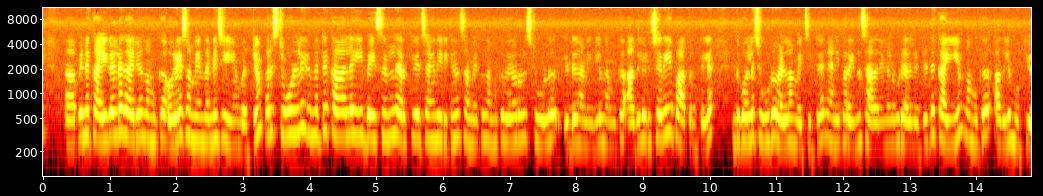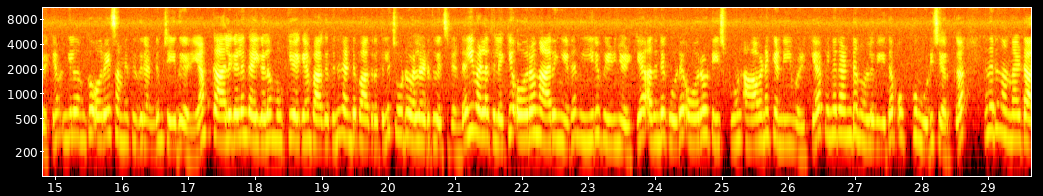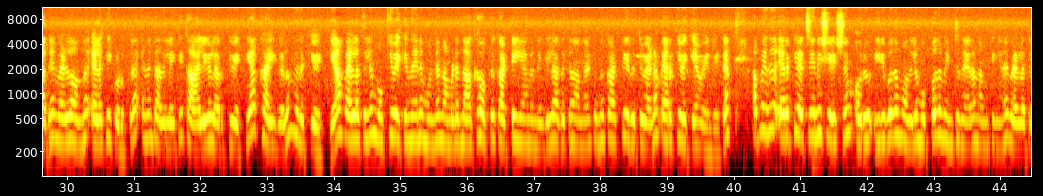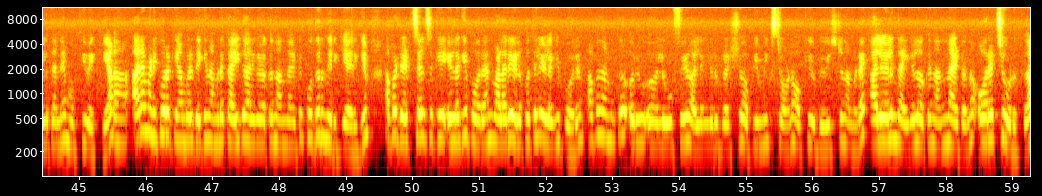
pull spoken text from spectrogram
പിന്നെ കൈകളുടെ കാര്യം നമുക്ക് ഒരേ സമയം തന്നെ ചെയ്യാൻ പറ്റും. ഒരു സ്റ്റൂളിൽ ഇരുന്നിട്ട് കാൽ ഈ ബേസണിൽ ഇറക്കി വെച്ച് അങ്ങനെ ഇരിക്കുന്ന സമയത്ത് നമുക്ക് വേറൊരു സ്റ്റൂൾ ഇടുകയാണെങ്കിൽ നമുക്ക് അതിലൊരു ചെറിയ പാത്രത്തിൽ ഇതുപോലെ ചൂടുവെള്ളം വെച്ചിട്ട് ഞാൻ ഈ പറയുന്ന സാധനങ്ങളും കൂടി അതിലിട്ടിട്ട് കൈയും നമുക്ക് അതിൽ മുക്കി വെക്കാം. എങ്കിൽ നമുക്ക് ഒരേ സമയത്ത് ഇത് രണ്ടും ചെയ്ത് കഴിയാം. കാലുകളും കൈകളും മുക്കി വെക്കാൻ പാകത്തിന് രണ്ട് പാത്രത്തിൽ ചൂടുവെള്ളം എടുത്ത് വെച്ചിട്ടുണ്ട്. ഈ വെള്ളത്തിലേക്ക് ഓരോ നാരങ്ങയുടെ നീര് പിഴിഞ്ഞൊഴിക്കുക. അതിന്റെ കൂടെ ഓരോ ടീസ്പൂൺ ആവണക്കെണ്ണയും ഒഴിക്കുക. പിന്നെ രണ്ട് നുള്ളു വീതം ഉപ്പും കൂടി ചേർക്കുക. എന്നിട്ട് നന്നായിട്ട് ആദ്യം വെള്ളം ഒന്ന് ഇളക്കി കൊടുക്കുക. എന്നിട്ട് അതിലേക്ക് കാലുകൾ ഇറക്കി വെക്കുക കൈകളും ഇറക്കി വെക്കുക. വെള്ളത്തിൽ മുക്കി വെക്കുന്നതിന് മുന്നേ നമ്മുടെ നഖമൊക്കെ കട്ട് ചെയ്യാനുണ്ടെങ്കിൽ അതൊക്കെ നന്നായിട്ട് ഒന്ന് കട്ട് ചെയ്തിട്ട് വേണം ഇറക്കി വെക്കാൻ വേണ്ടിയിട്ട്. അപ്പോൾ ഇത് ഇറക്കി വെച്ചതിന് ശേഷം ഒരു ഇരുപത് മുതൽ മുപ്പത് മിനിറ്റ് നേരം നമുക്കിങ്ങനെ വെള്ളത്തിൽ തന്നെ മുക്കി വെക്കുക. അരമണിക്കൂറൊക്കെ ആകുമ്പോഴത്തേക്കും നമ്മുടെ കൈ കാലുകളൊക്കെ നന്നായിട്ട് കുതിർന്നിരിക്കുകയായിരിക്കും. അപ്പോൾ ഡെഡ് സെൽസ് ഒക്കെ ഇളകി പോരാൻ വളരെ എളുപ്പത്തിൽ ഇളകി പോരും. അപ്പോൾ നമുക്ക് ഒരു ലൂഫയോ അല്ലെങ്കിൽ ഒരു ബ്രഷോ പ്യൂമിക് സ്റ്റോണോ ഒക്കെ ഉപയോഗിച്ചിട്ട് നമ്മുടെ കാലുകളും കൈകളും ഒക്കെ നന്നായിട്ടൊന്ന് ഉരച്ചു കൊടുക്കുക.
